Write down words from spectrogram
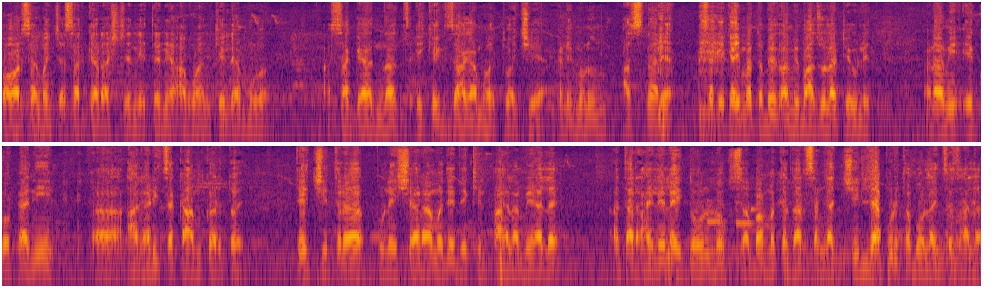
पवार साहेबांच्या सारख्या राष्ट्रीय नेत्याने आव्हान केल्यामुळं सगळ्यांनाच एक एक जागा महत्वाची आहे. आणि म्हणून असणाऱ्या सगळे काही मतभेद आम्ही बाजूला ठेवलेत. आणि आम्ही एकोप्यानी आघाडीचं काम करतोय. ते चित्र पुणे शहरामध्ये देखील पाहायला मिळालंय. आता राहिलेल्याही दोन लोकसभा मतदारसंघात जिल्ह्यापुरतं बोलायचं झालं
